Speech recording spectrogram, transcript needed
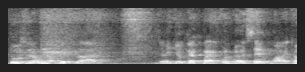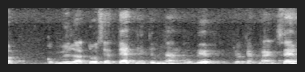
tôi sẽ đóng nắp bếp lại để cho các bạn có thể xem ngoại thất, cũng như là tôi sẽ test những tính năng của bếp cho các bạn xem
